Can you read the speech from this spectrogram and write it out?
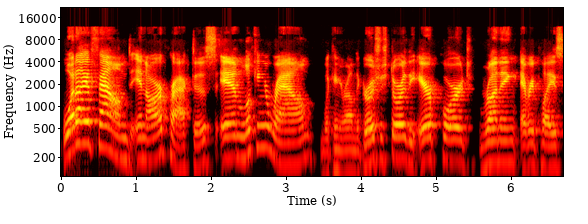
what I have found in our practice and looking around, looking around the grocery store, the airport, running every place,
